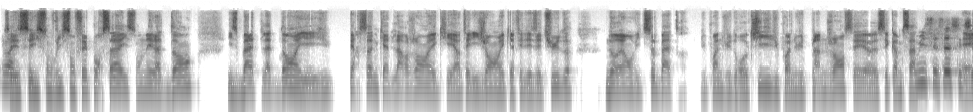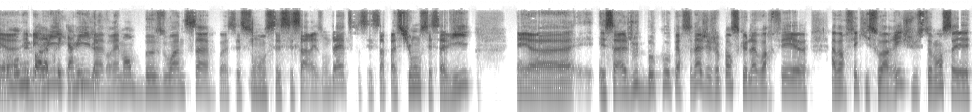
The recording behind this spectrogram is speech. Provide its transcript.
Ouais. C'est- c'est- ils, sont, ils sont faits pour ça, ils sont nés là-dedans, ils se battent là-dedans. Et personne qui a de l'argent et qui est intelligent et qui a fait des études n'aurait envie de se battre. Du point de vue de Rocky, du point de vue de plein de gens, c'est euh, comme ça. Oui, c'est ça, c'est que Et, c'est vraiment euh, mu mais par la lui, précarité. lui, il a quoi. vraiment besoin de ça. quoi. C'est sa raison d'être, c'est sa passion, c'est sa vie. Et, euh, et- et ça ajoute beaucoup au personnage. Et je pense que l'avoir fait, avoir fait qu'il soit riche, justement, c'est-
